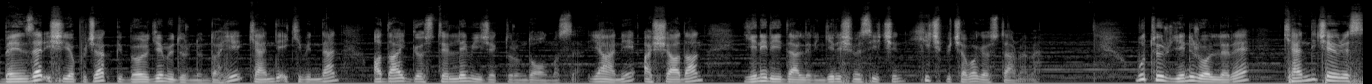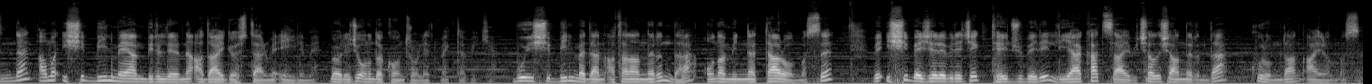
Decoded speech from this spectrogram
Benzer işi yapacak bir bölge müdürünün dahi kendi ekibinden aday gösterilemeyecek durumda olması. Yani aşağıdan yeni liderlerin gelişmesi için hiçbir çaba göstermeme. Bu tür yeni rollere kendi çevresinden ama işi bilmeyen birilerine aday gösterme eğilimi. Böylece onu da kontrol etmek tabii ki. Bu işi bilmeden atananların da ona minnettar olması ve işi becerebilecek tecrübeli, liyakat sahibi çalışanların da kurumdan ayrılması.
